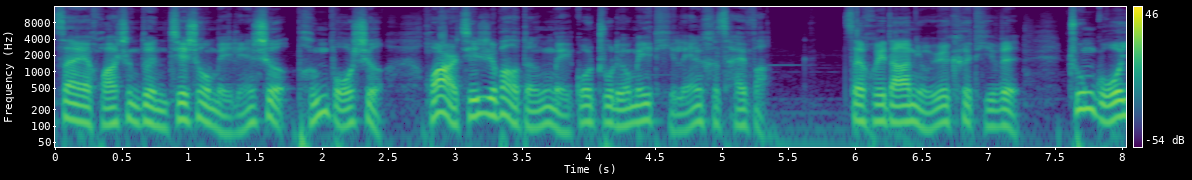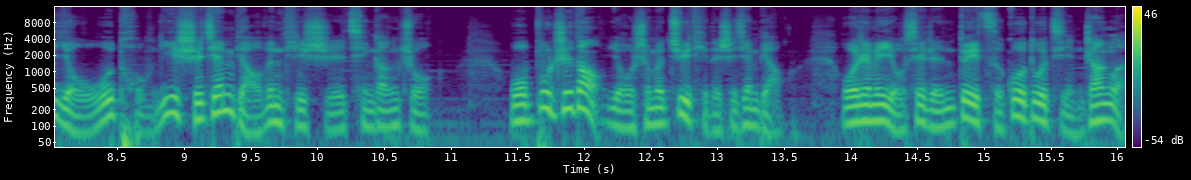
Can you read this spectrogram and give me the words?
在华盛顿接受美联社、彭博社、华尔街日报等美国主流媒体联合采访。在回答《纽约客》提问“中国有无统一时间表”问题时，秦刚说。我不知道有什么具体的时间表。我认为有些人对此过度紧张了，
